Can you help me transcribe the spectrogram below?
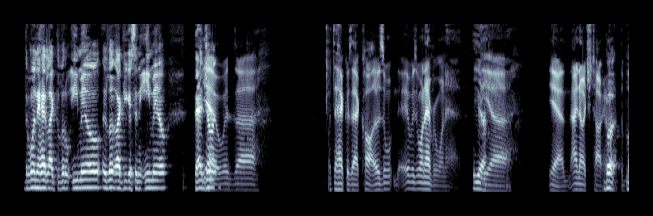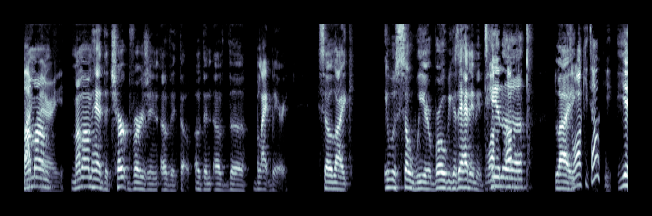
the one that had like the little email. It looked like you could send an email. That yeah, it was. uh What the heck was that called? It was. It was one everyone had. yeah. The, uh, yeah, I know what you're talking But about. The my mom- BlackBerry. My mom had the chirp version of it though, of the of the BlackBerry. So like it was so weird, bro, because it had an antenna. Walkie-talkie. Like walkie-talkie, yeah,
